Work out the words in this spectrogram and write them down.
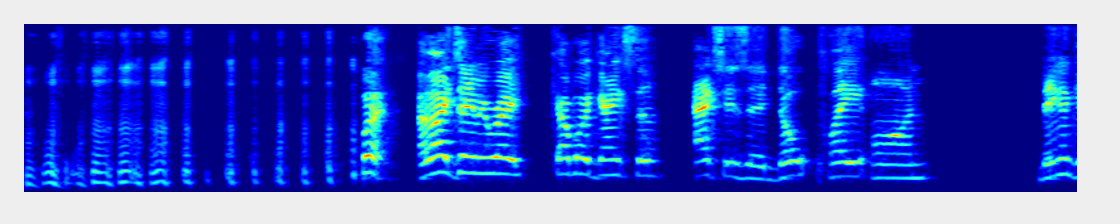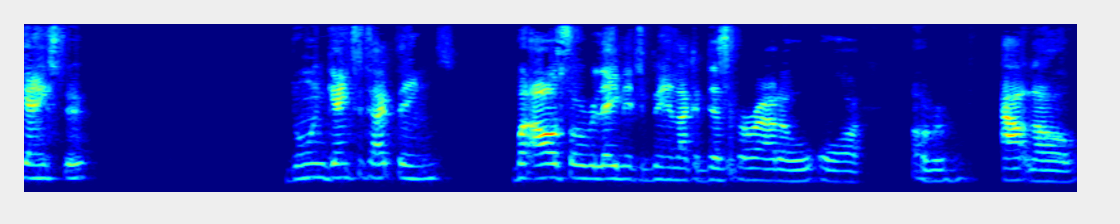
But I like Jamie Ray, Cowboy Gangster. Actually, is a dope play on being a gangster, doing gangster type things, but also relating it to being like a desperado or a outlaw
